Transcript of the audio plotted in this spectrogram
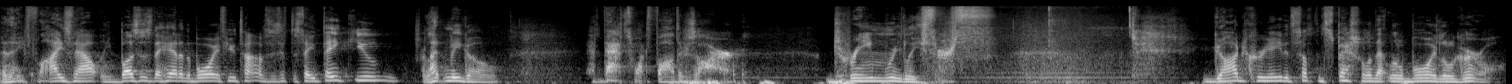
And then he flies out and he buzzes the head of the boy a few times as if to say, Thank you for letting me go. And that's what fathers are dream releasers. God created something special in that little boy, little girl.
